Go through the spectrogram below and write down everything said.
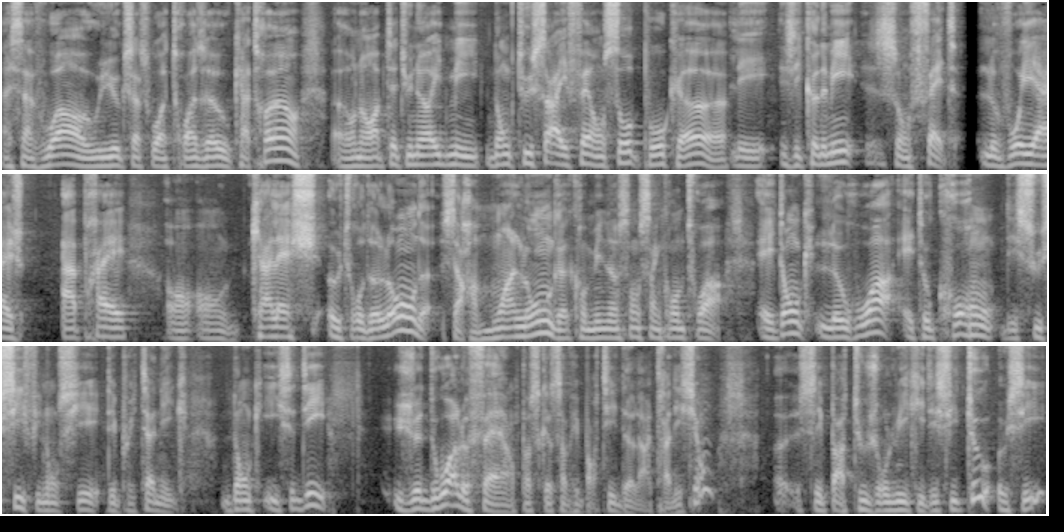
à savoir au lieu que ce soit 3 heures ou 4 heures, euh, on aura peut-être une heure et demie. Donc tout ça est fait en sorte pour que euh, les économies sont faites. Le voyage après en, calèche autour de Londres sera moins longue qu'en 1953. Et donc, le roi est au courant des soucis financiers des Britanniques. Donc, il se dit, je dois le faire parce que ça fait partie de la tradition. Euh, c'est pas toujours lui qui décide tout aussi,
